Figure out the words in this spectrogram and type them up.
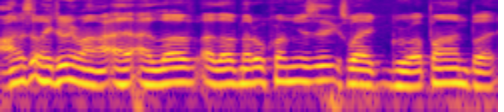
honestly, like, don't get me wrong. I, I love I love metalcore music. It's what I grew up on. But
